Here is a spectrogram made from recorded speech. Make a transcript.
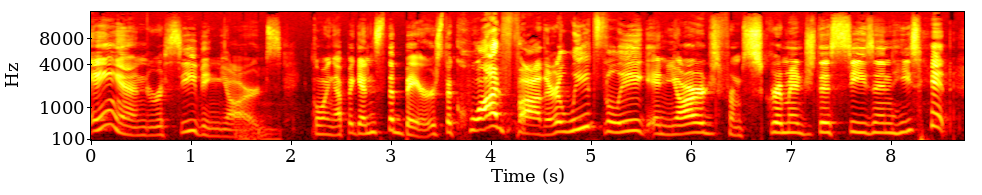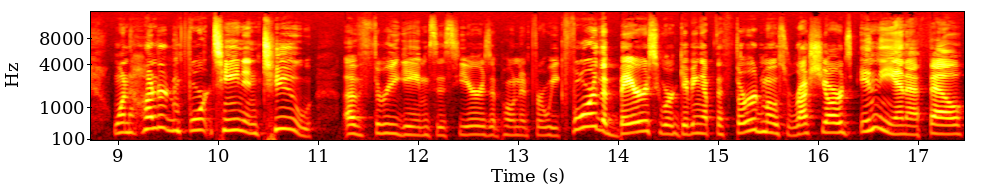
and receiving yards. Going up against the Bears. The quad father leads the league in yards from scrimmage this season. He's hit 114 and 2 of three games this year. His opponent for week four, the Bears, who are giving up the third most rush yards in the NFL.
